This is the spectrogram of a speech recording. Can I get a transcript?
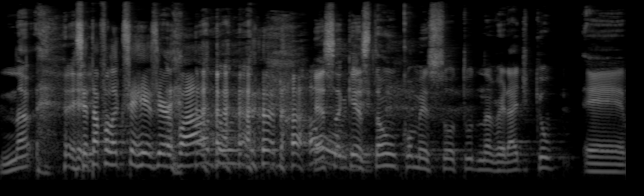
Na... Você está falando que você é reservado? Essa questão começou tudo, na verdade, que eu é,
